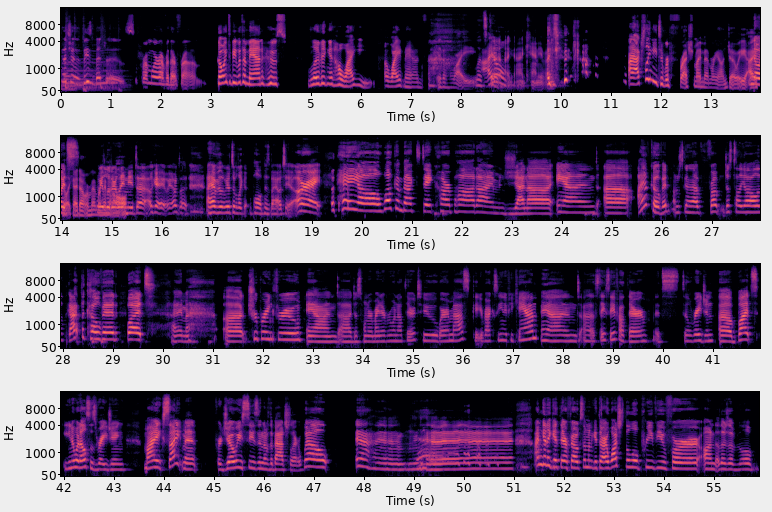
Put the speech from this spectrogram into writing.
bitches. These bitches, from wherever they're from, going to be with a man who's living in Hawaii. A white man in Hawaii. Let's I get. don't. I, I can't even. I actually need to refresh my memory on Joey. I No, feel like I don't remember. we literally all. need to. Okay, we have to. I have. We have to like pull up his bio too. All right. hey y'all, welcome back to Date Card Pod. I'm Jenna, and uh, I have COVID. I'm just gonna just tell y'all got the COVID, but I'm uh troopering through and uh just want to remind everyone out there to wear a mask get your vaccine if you can and uh stay safe out there. It's still raging. Uh but you know what else is raging? My excitement for joey's season of the bachelor. Well eh, i'm gonna get there folks. I'm gonna get there. I watched the little preview for on there's a little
